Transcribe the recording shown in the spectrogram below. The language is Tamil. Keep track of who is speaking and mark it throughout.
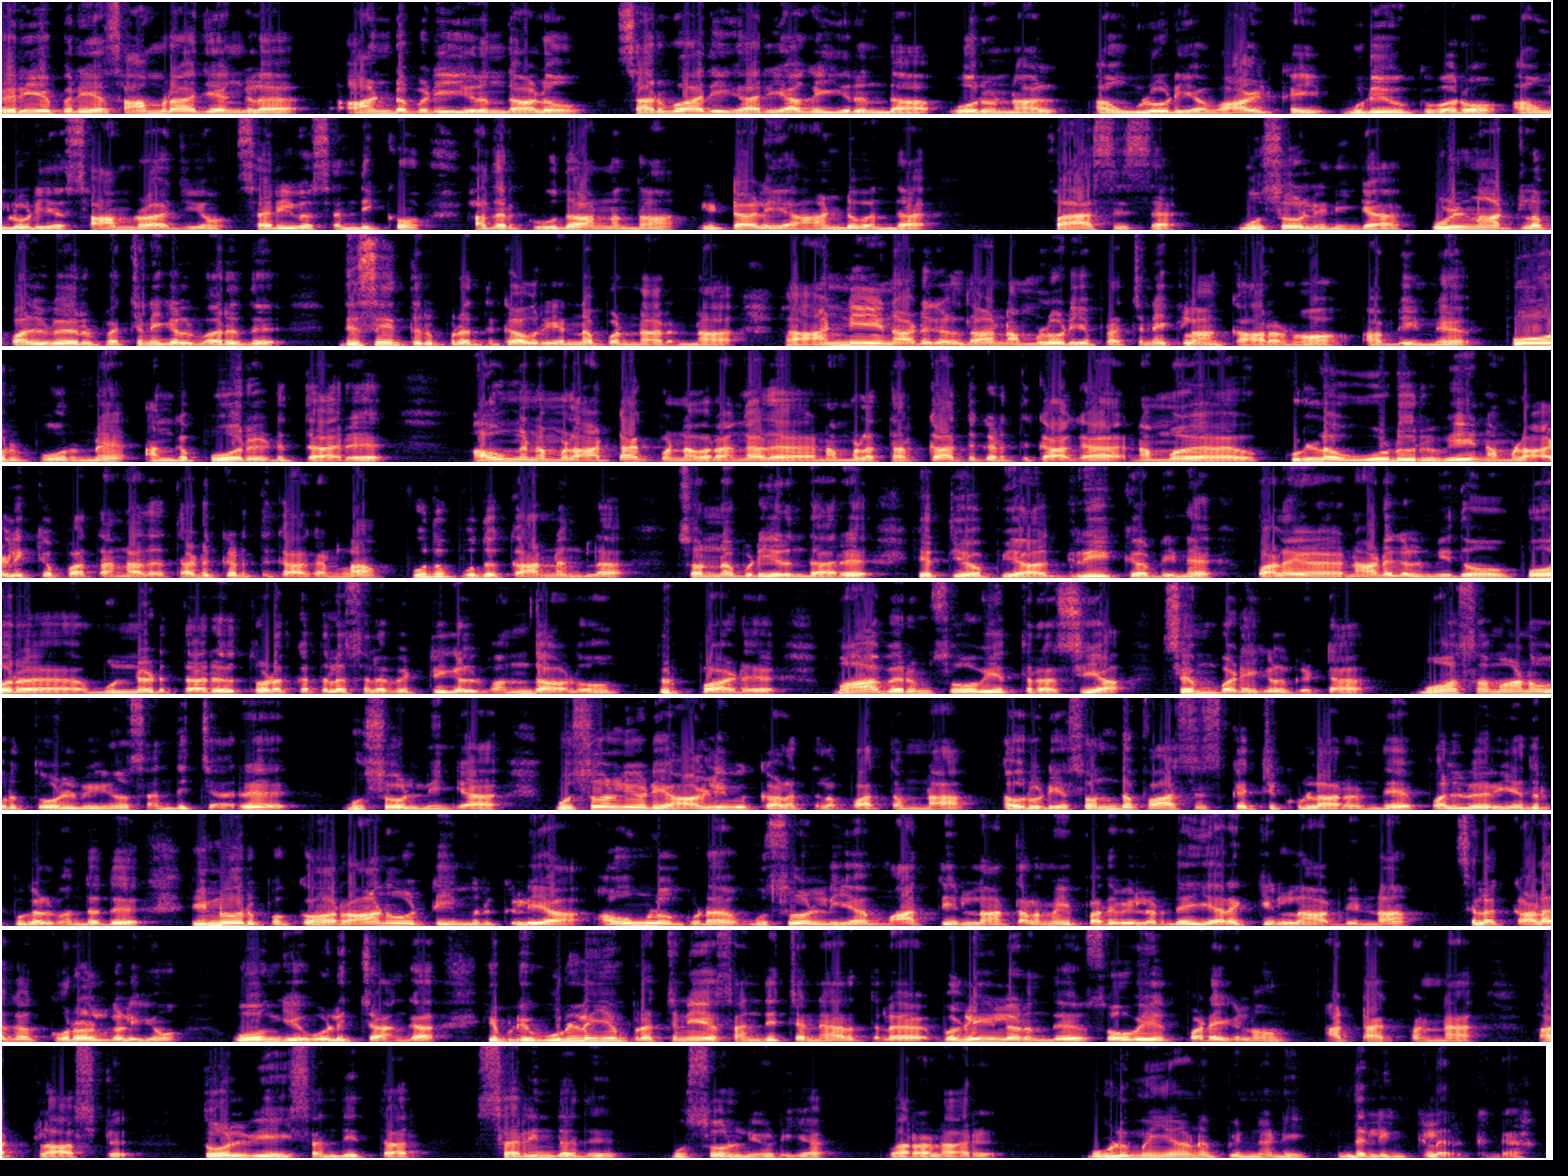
Speaker 1: பெரிய பெரிய சாம்ராஜ்யங்களை ஆண்டபடி இருந்தாலும் சர்வாதிகாரியாக இருந்தா ஒரு நாள் அவங்களுடைய வாழ்க்கை முடிவுக்கு வரும். அவங்களுடைய சாம்ராஜ்யம் சரிவை சந்திக்கும். அதற்கு உதாரணம் தான் இட்டாலியை ஆண்டு வந்த பாசிச முசோலினிங்க. உள்நாட்டில் பல்வேறு பிரச்சனைகள் வருது. திசை திருப்புறத்துக்கு அவர் என்ன பண்ணாருன்னா அந்நிய நாடுகள் தான் நம்மளுடைய பிரச்சனைக்கெல்லாம் காரணம் அப்படின்னு போர் போர்னு அங்கே போர் எடுத்தாரு. அவங்க நம்மளை அட்டாக் பண்ண வராங்க அதை நம்மளை தற்காத்துக்கிறதுக்காக நம்மக்குள்ள ஊடுருவி நம்மளை அழிக்க பார்த்தாங்க அதை தடுக்கிறதுக்காகலாம் புது புது காரணங்களை சொன்னபடி இருந்தார். எத்தியோப்பியா கிரீக் அப்படின்னு பல நாடுகள் மீதும் போரை முன்னெடுத்தாரு. தொடக்கத்தில் சில வெற்றிகள் வந்தாலும் பிற்பாடு மாபெரும் சோவியத் ரஷ்யா செம்படைகள் கிட்ட மோசமான ஒரு தோல்வியும் சந்திச்சாரு. முசோல்னிங்க. முசோல்னியுடைய அழிவு காலத்தில் பார்த்தோம்னா அவருடைய சொந்த பாசிஸ்ட் கட்சிக்குள்ளார இருந்து பல்வேறு எதிர்ப்புகள் வந்தது. இன்னொரு பக்கம் ராணுவ டீம் இருக்கு இல்லையா அவங்களும் கூட முசோல்னியை மாத்திடலாம் தலைமை பதவியிலிருந்தே இறக்கிடலாம் அப்படின்னா சில கழக குரல்களையும் ஓங்கி ஒழிச்சாங்க. இப்படி உள்ளேயும் பிரச்சனையை சந்தித்த நேரத்தில் வெளியிலிருந்து சோவியத் படைகளும் அட்டாக் பண்ண அட் லாஸ்ட் தோல்வியை சந்தித்தார். சரிந்தது முசோல்னியுடைய வரலாறு. முழுமையான பின்னணி இந்த லிங்க்ல இருக்குங்க.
